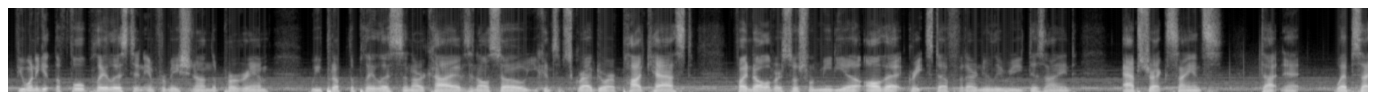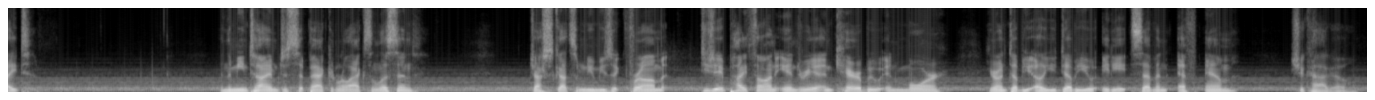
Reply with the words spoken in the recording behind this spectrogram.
If you want to get the full playlist and information on the program, we put up the playlists and archives, and also you can subscribe to our podcast, find all of our social media, all that great stuff at our newly redesigned abstractscience.net website. In the meantime, just sit back and relax and listen. Josh has got some new music from DJ Python, Andrea, and Caribou, and more here on WLUW 887 FM, Chicago.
